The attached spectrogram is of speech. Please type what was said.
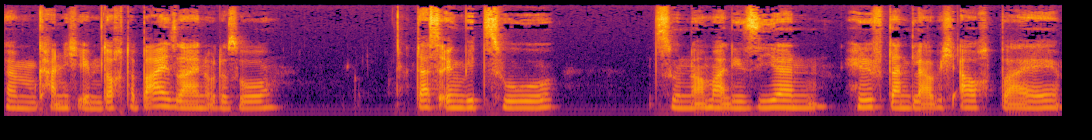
ähm, kann ich eben doch dabei sein oder so. Das irgendwie zu, zu normalisieren, hilft dann, glaube ich, auch bei,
